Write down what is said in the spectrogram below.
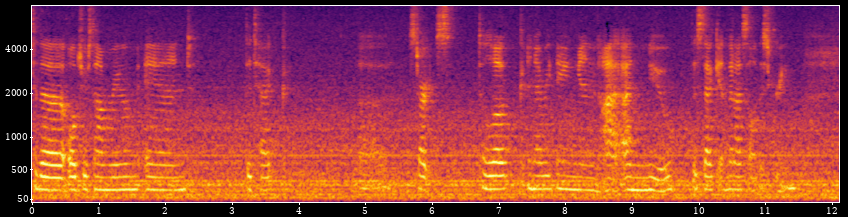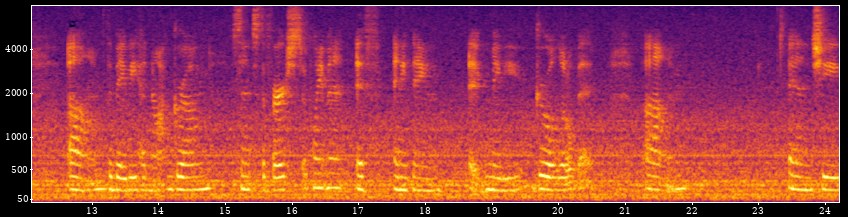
to the ultrasound room, and the tech uh, starts to look and everything, and I, I knew the second that I saw the screen. Um, the baby had not grown since the first appointment. If anything, it maybe grew a little bit. Um, and she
